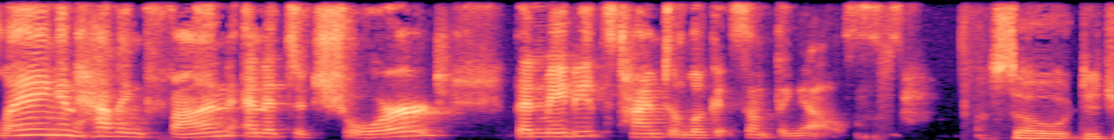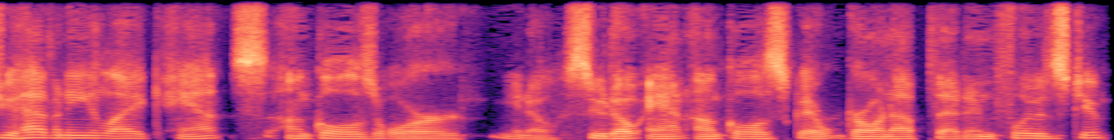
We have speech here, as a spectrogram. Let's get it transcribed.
playing and having fun and it's a chore, then maybe it's time to look at something else. So, did you have any like aunts, uncles, or you know, pseudo aunt uncles growing up that influenced you?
